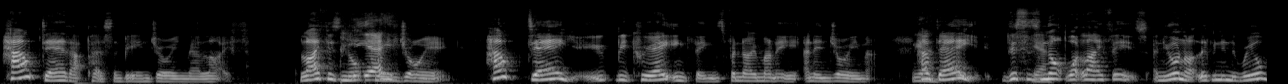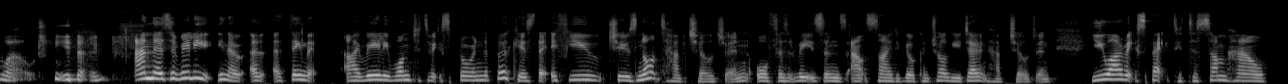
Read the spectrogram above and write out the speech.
how dare that person be enjoying their life? Life is not Yeah. for enjoying. How dare you be creating things for no money and enjoying that? How dare you? This is Yeah. not what life is, and you're not living in the real world. You know. and there's a really you know a, a thing that I really wanted to explore in the book is that if you choose not to have children, or for reasons outside of your control, you don't have children, you are expected to somehow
